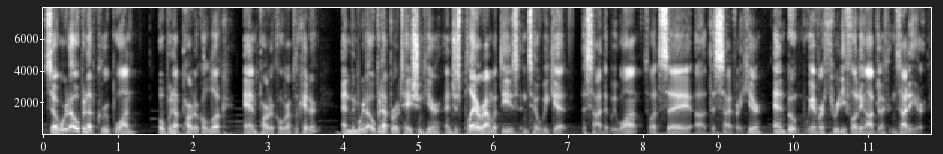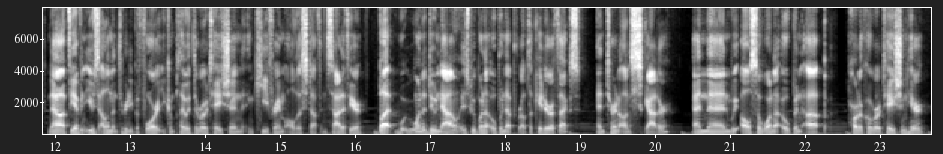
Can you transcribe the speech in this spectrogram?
So we're gonna open up group one open up particle look and particle replicator. And then we're to open up rotation here and just play around with these until we get the side that we want. So let's say uh, this side right here and boom, we have our 3D floating object inside of here. Now, if you haven't used Element 3D before, you can play with the rotation and keyframe all this stuff inside of here. But what we want to do now is we want to open up replicator effects and turn on scatter. And then we also want to open up particle rotation here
